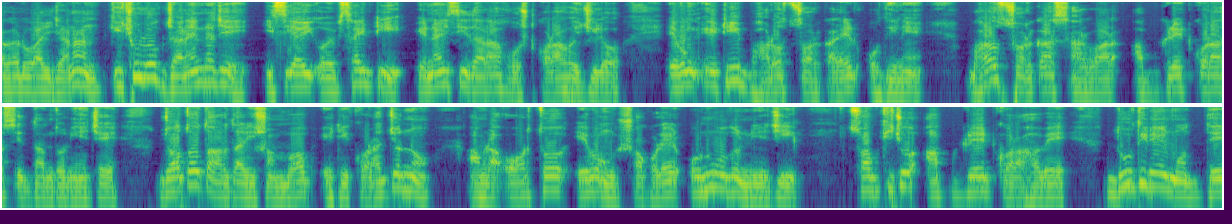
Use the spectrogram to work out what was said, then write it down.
আগরওয়াল জানান, কিছু লোক জানেন না যে ইসিআই ওয়েবসাইটটি এনআইসি দ্বারা হোস্ট করা হয়েছিল এবং এটি ভারত সরকারের অধীনে। ভারত সরকার সার্ভার আপগ্রেড করার সিদ্ধান্ত নিয়েছে। যত তাড়াতাড়ি সম্ভব এটি করার জন্য আমরা অর্থ এবং সকলের অনুমোদন নিয়েছি। সবকিছু আপগ্রেড করা হবে। দু দিনের মধ্যে,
